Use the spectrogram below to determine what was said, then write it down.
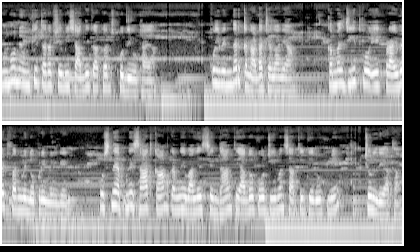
उन्होंने उनकी तरफ़ से भी शादी का कर्ज खुद ही उठाया। कुलविंदर कनाडा चला गया। कमलजीत को एक प्राइवेट फर्म में नौकरी मिल गई। उसने अपने साथ काम करने वाले सिद्धांत यादव को जीवन साथी के रूप में चुन लिया था।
